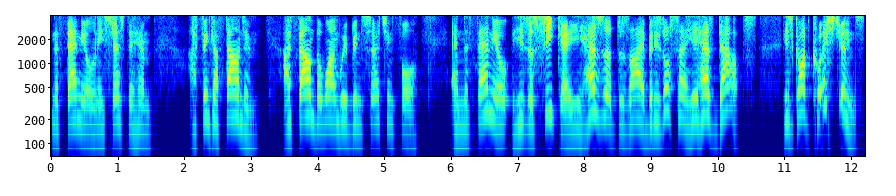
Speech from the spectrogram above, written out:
Nathanael and he says to him, I think I found him. I found the one we've been searching for. And Nathaniel, he's a seeker. He has a desire, but he's also, he has doubts. He's got questions.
